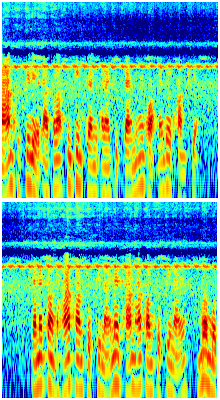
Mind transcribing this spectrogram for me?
น้ำคือกิเลสอาสวะขึ้นทิ้นแปลงภายในจิตใจนี้ออกได้ด้วยความเพียรจะไม่ต้องไปหาความสุขที่ไหน ไม่ถามหาความสุขที่ไหน เมื่อหมด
